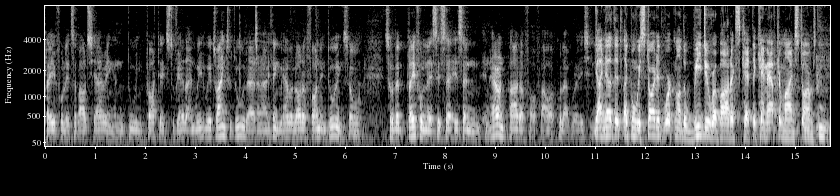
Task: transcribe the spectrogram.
playful, it's about sharing and doing projects together, and we, we're trying to do that, and I think we have a lot of fun in doing so. So the playfulness is, a, is an inherent part of, of our collaboration. Yeah, I know that like when we started working on the WeDo Robotics kit that came after Mindstorms,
